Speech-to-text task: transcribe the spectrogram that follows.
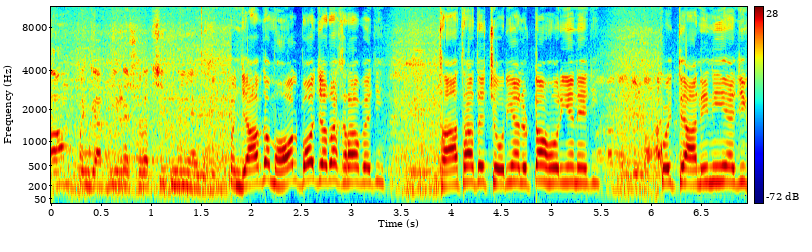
ਆਮ ਪੰਜਾਬੀ ਜਿਹੜਾ ਸੁਰੱਖਿਅਤ ਨਹੀਂ ਹੈਗਾ। ਪੰਜਾਬ ਦਾ ਮਾਹੌਲ ਬਹੁਤ ਜ਼ਿਆਦਾ ਖਰਾਬ ਹੈ ਜੀ। ਥਾਂ ਥਾਂ ਤੇ ਚੋਰੀਆਂ ਲੁੱਟਾਂ ਹੋ ਰਹੀਆਂ ਨੇ ਜੀ। ਕੋਈ ਧਿਆਨ ਹੀ ਨਹੀਂ ਹੈ ਜੀ।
